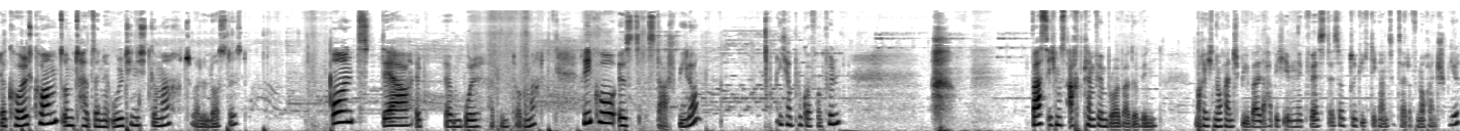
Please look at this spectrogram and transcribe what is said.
Der Colt kommt und hat seine Ulti nicht gemacht, weil er lost ist. Und der äh, ähm, Bull hat ein Tor gemacht. Rico ist Starspieler. Ich habe Poker von 5. Was? Ich muss 8 Kämpfe im Brawlball gewinnen. Mache ich noch ein Spiel, weil da habe ich eben eine Quest. Deshalb drücke ich die ganze Zeit auf noch ein Spiel.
